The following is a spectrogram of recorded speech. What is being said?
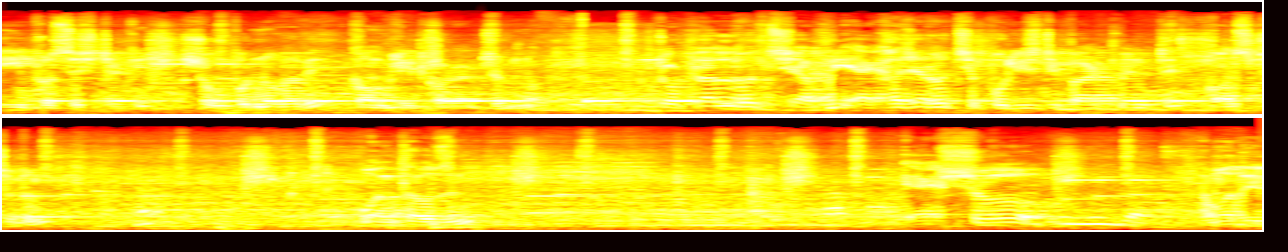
এই প্রসেসটাকে সম্পূর্ণভাবে কমপ্লিট করার জন্য। টোটাল হচ্ছে আপনি এক হাজার হচ্ছে পুলিশ ডিপার্টমেন্টে কনস্টেবল ওয়ান থাউজেন্ড একশো আমাদের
